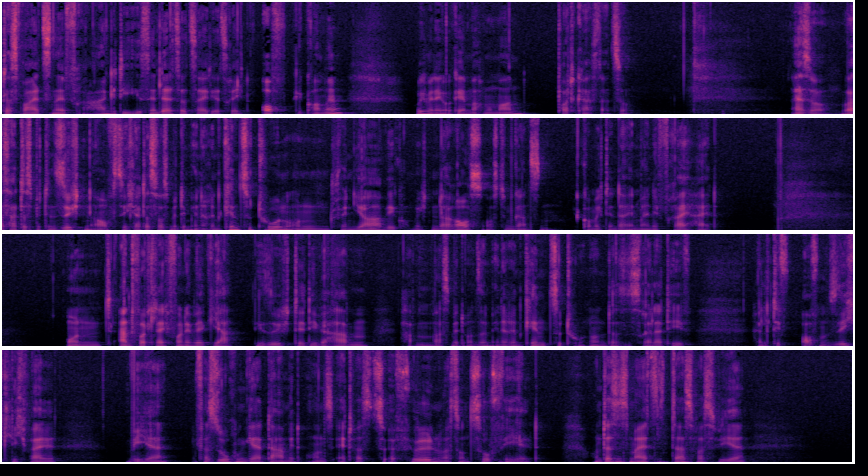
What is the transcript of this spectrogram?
Das war jetzt eine Frage, die ist in letzter Zeit jetzt recht oft gekommen, wo ich mir denke, okay, machen wir mal einen Podcast dazu. Also, was hat das mit den Süchten auf sich? Hat das was mit dem inneren Kind zu tun? Und wenn ja, wie komme ich denn da raus aus dem Ganzen? Wie komme ich denn da in meine Freiheit? Und Antwort gleich vorneweg, ja, die Süchte, die wir haben, haben was mit unserem inneren Kind zu tun. Und das ist relativ, relativ offensichtlich, weil wir versuchen ja damit uns etwas zu erfüllen, was uns so fehlt. Und das ist meistens das, was wir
